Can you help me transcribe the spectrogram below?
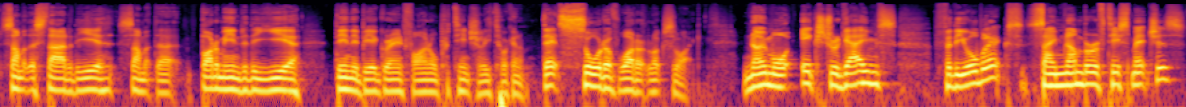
some at the start of the year, some at the bottom end of the year. Then there'd be a grand final, potentially Twickenham. That's sort of what it looks like. No more extra games for the All Blacks, same number of test matches.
